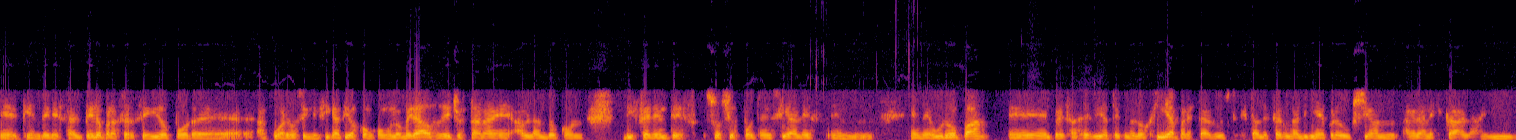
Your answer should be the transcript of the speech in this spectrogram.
eh, que endereza el pelo para ser seguido por eh, acuerdos significativos con conglomerados. De hecho, están eh, hablando con diferentes socios potenciales en, en Europa, empresas de biotecnología, para establecer una línea de producción a gran escala y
